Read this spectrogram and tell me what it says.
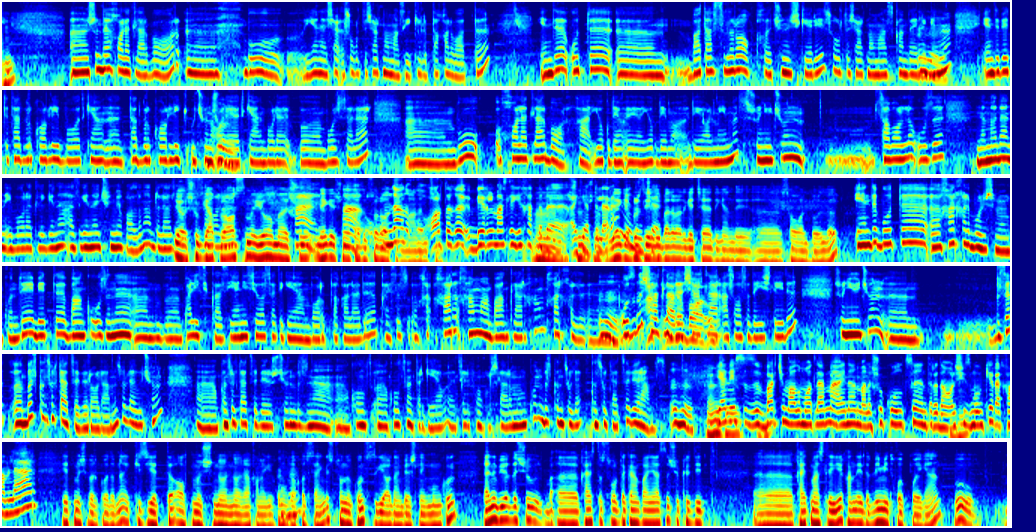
shunday holatlar bor. Uh, bu yana sha- sug'urta shartnomasiga kelib taqalyapti endi uh, batafsilroq tushunish kerak sug'urta shartnomasi qandayligini. Endi bu yerda tadbirkorlik bo'layotgan uh, tadbirkorlik uchun olayotgan bo'lsalar uh, bu holatlar bor. Ha yo'q e, yo'q deya olmaymiz. Shuning uchun savolni o'zi nimadan iboratligini ozgina tushunmay qoldim abdulaziz. Yo'q shu gap rostmi yo'qmi shu nega shunaqa deb so'rayaptilar undan ortig'i berilmasligi haqida aytyaptilar nega bir yuz ellik barobargacha deganday e, savol bo'ldi. Endi bu yerda e, har xil bo'lishi mumkinda. Bu yerda bank o'zini e, politikasi ya'ni siyosatiga ham borib taqaladi. Qaysi har hamma banklar ham har xil o'zini shartlari bor. shartlar asosida ishlaydi. Shuning uchun biza e, biz konsultatsiya bera olamiz. Ular uchun E, konsultatsiya berish uchun bizni kol sentrga e, telefon qilishlari mumkin. Biz konsulta- konsultatsiya beramiz. Mhm. Yani siz barcha ma'lumotlarni aynan mana shu kol sentridan olishingiz mumkin. Raqamlar? Yetmish bir kodi bilan ikki yuz yetti oltmish nol nol raqamiga qo'ng'iroq qilsangiz tunu kun sizga yordam berishligi mumkin. Ya'ni bu yerda shu qaysidir sug'urta kompaniyasi shu kredit qaytmasligi qandaydir limit qo'yib qo'ygan. Bu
